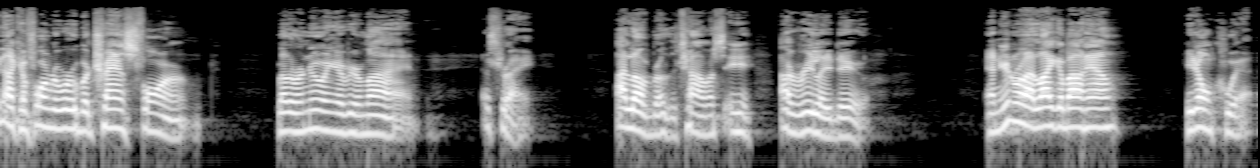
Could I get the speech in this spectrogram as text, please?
Be not conformed to the world, but transformed by the renewing of your mind. That's right. I love Brother Thomas. He, I really do. And you know what I like about him? He don't quit.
